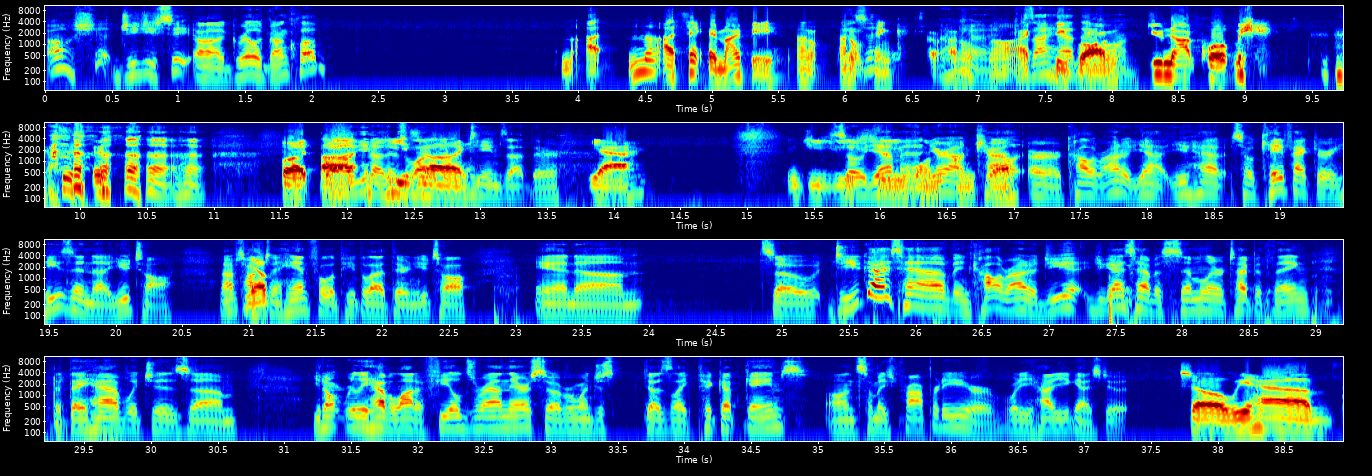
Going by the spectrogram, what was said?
Oh shit! GGC, uh, Gorilla Gun Club. No, I, no, I think it might be. I don't. I Is don't it? think. So. I don't know. I could I be wrong. Do not quote me. well, But uh, you know, there's a lot of uh, different teams out there. Yeah. GGC, So yeah, man, you're out in Cal- or Colorado. Yeah, you had so K Factor. He's in uh, Utah, and I've talked Yep. to a handful of people out there in Utah. And um, so, do you guys have in Colorado? Do you do you guys have a similar type of thing that they have, which is um, you don't really have a lot of fields around there, so everyone just does like pickup games on somebody's property, or what do you? How do you guys do it? So we have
